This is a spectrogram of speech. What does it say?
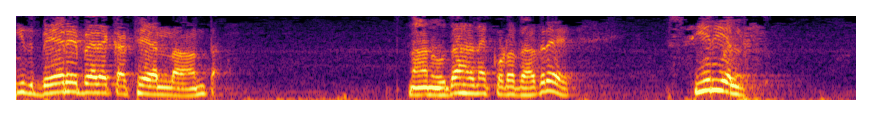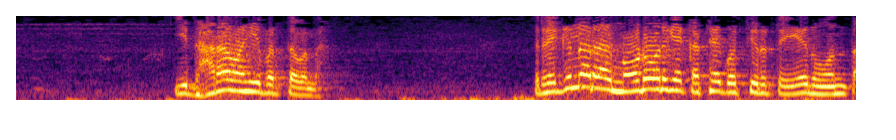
ಇದು ಬೇರೆ ಬೇರೆ ಕಥೆ ಅಲ್ಲ ಅಂತ. ನಾನು ಉದಾಹರಣೆ ಕೊಡೋದಾದ್ರೆ, ಸೀರಿಯಲ್ಸ್. ಈ ಧಾರಾವಾಹಿ ಬರ್ತವಲ್ಲ. ರೆಗ್ಯುಲರ್ ಆಗಿ ನೋಡೋರಿಗೆ ಕಥೆ ಗೊತ್ತಿರುತ್ತೆ ಏನು ಅಂತ.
